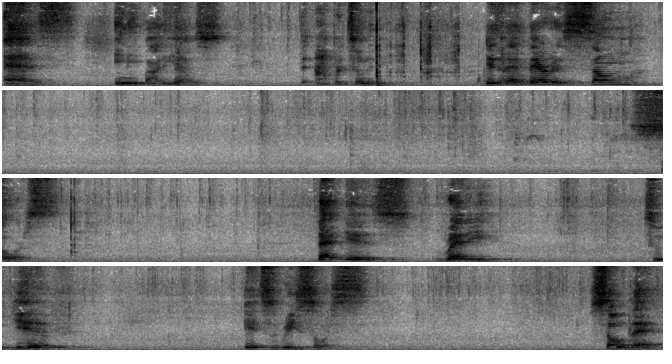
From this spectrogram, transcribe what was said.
as anybody else. The opportunity is that there is some source that is ready to give its resource so that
